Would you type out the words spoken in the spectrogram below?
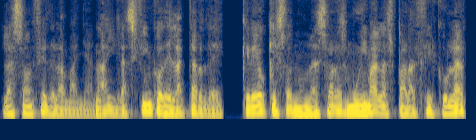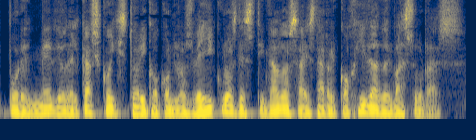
Las 11 de la mañana y las 5 de la tarde, creo que son unas horas muy malas para circular por en medio del casco histórico con los vehículos destinados a esta recogida de basuras.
